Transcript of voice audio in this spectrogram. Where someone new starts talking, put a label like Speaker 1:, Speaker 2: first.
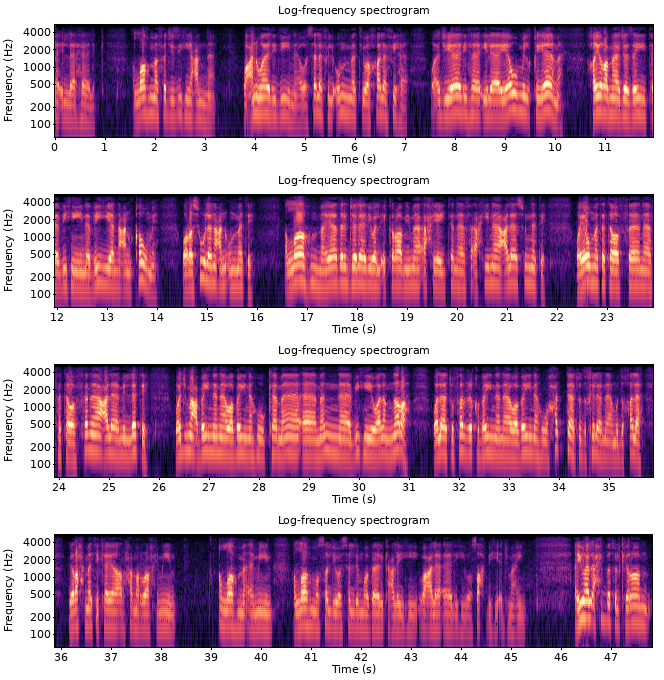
Speaker 1: إلا هالك. اللهم فجزه عنا وعن والدينا وسلف الأمة وخلفها وأجيالها إلى يوم القيامة خير ما جزيت به نبيا عن قومه ورسولا عن أمته. اللهم يا ذا الجلال والإكرام ما أحييتنا فأحينا على سنته ويوم تتوفانا فتوفنا على ملته واجمع بيننا وبينه كما آمنا به ولم نره ولا تفرق بيننا وبينه حتى تدخلنا مدخله. برحمتك يا أرحم الراحمين. اللهم آمين. اللهم صل وسلم وبارك عليه وعلى آله وصحبه أجمعين. أيها الأحبة الكرام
